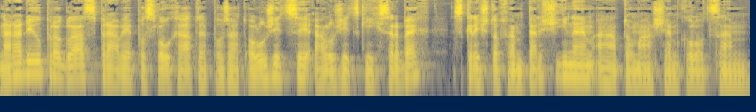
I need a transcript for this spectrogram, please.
Na Radiu Proglas právě posloucháte pořad o Lužici a lužických Srbech s Krištofem Peršínem a Tomášem Kolocem.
